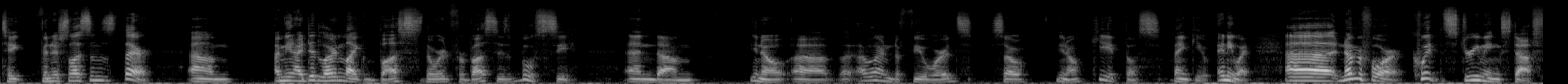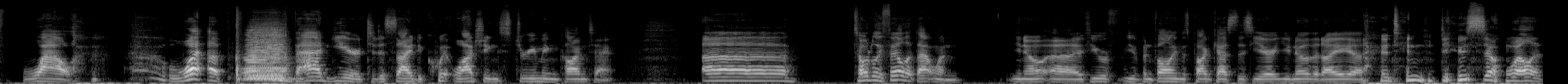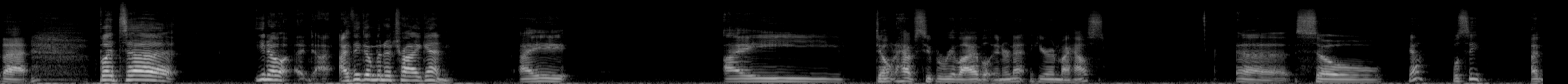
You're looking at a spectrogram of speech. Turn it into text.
take Finnish lessons there. Um, I mean, I did learn like bus. The word for bus is bussi, and um, you know, uh, I learned a few words. So you know, kiitos, thank you. Anyway, uh, number four, quit streaming stuff. Wow. what a bad year to decide to quit watching streaming content. Uh, totally failed at that one. You know, uh, if you were, you've been following this podcast this year, you know that I uh, didn't do so well at that. But uh, you know, I think I'm gonna try again. I I don't have super reliable internet here in my house. Uh, so yeah, we'll see. I,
